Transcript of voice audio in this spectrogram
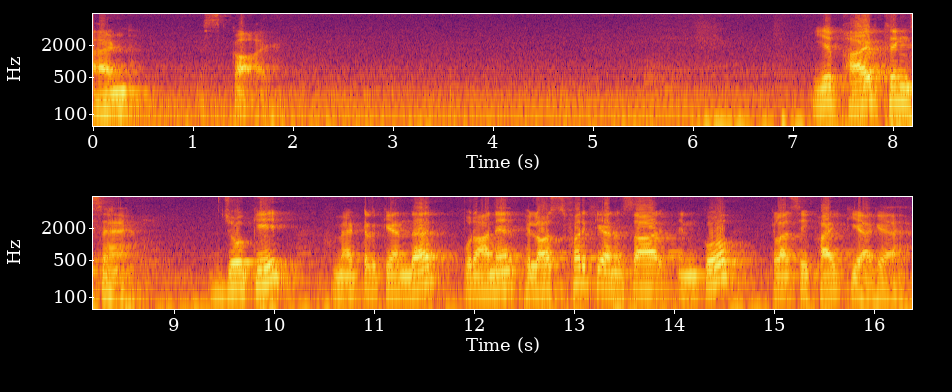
and sky. ये फाइव थिंग्स हैं, जो कि मैटर के अंदर पुराने फिलोसफर के अनुसार इनको क्लासिफाई किया गया है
